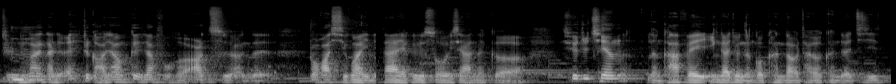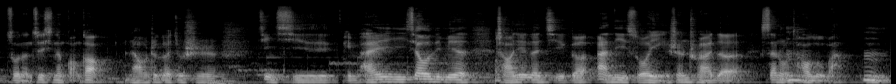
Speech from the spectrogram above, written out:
就是你会感觉，哎，这个好像更加符合二次元的说话习惯一点。大家也可以搜一下那个薛之谦冷咖啡，应该就能够看到他和肯德基做的最新的广告。然后这个就是。近期品牌营销里面常见的几个案例所引申出来的三种套路吧。嗯。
